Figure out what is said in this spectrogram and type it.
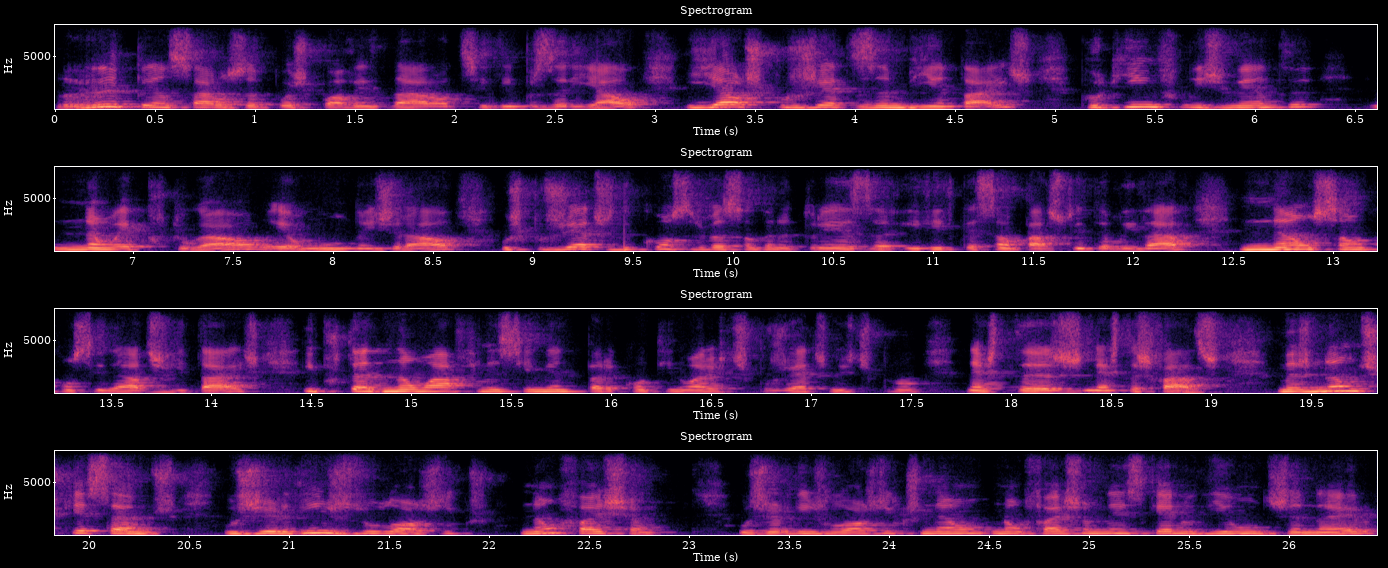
repensar os apoios que podem dar ao tecido empresarial e aos projetos ambientais, porque, infelizmente, não é Portugal, é o mundo em geral. Os projetos de conservação da natureza e de educação para a sustentabilidade não são considerados vitais e, portanto, não há financiamento para continuar estes projetos nestes, nestas, nestas fases. Mas não nos esqueçamos, os jardins zoológicos não fecham. Os jardins zoológicos não, não fecham nem sequer no dia 1 de janeiro,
